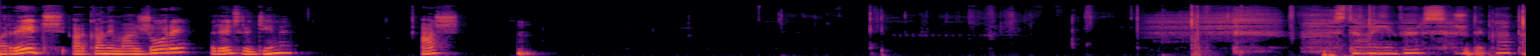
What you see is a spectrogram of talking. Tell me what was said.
Regi, arcane majore, regi, regine, aș. Steaua invers, judecata.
